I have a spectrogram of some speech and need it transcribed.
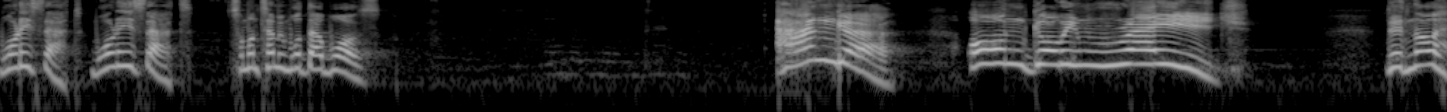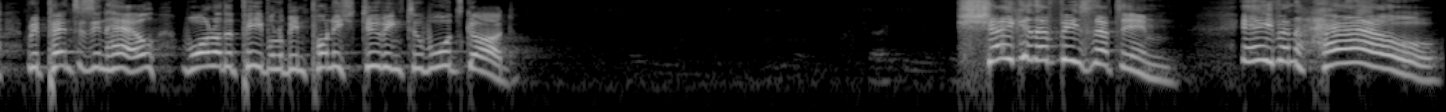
What is that? What is that? Someone tell me what that was. Anger, ongoing rage. There's no repentance in hell. What are the people who've been punished doing towards God? Shaking their fists at Him. Even hell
